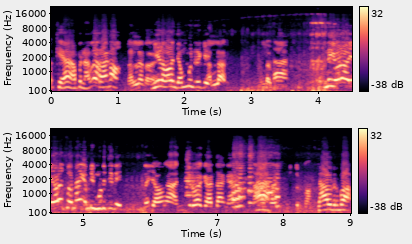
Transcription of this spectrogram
ஓகே அப்ப நல்ல ரகம். நல்ல நீல வளம் ஜம்முன்னு இருக்கு. நல்லா இருக்கு. இன்னும் எவ்வளவு எவ்வளவு சொன்னா எப்படி முடிஞ்சது? இன்னைக்கு அவங்க அஞ்சு ரூபா கேட்டாங்க. நாலு ரூபாய்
